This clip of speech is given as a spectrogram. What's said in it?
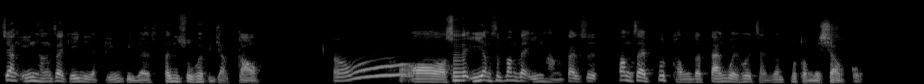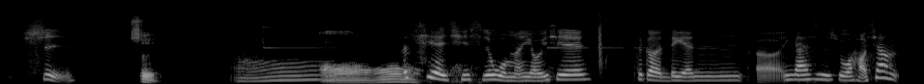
这样银行在给你的评比的分数会比较高。哦哦，所以一样是放在银行，但是放在不同的单位会产生不同的效果。是是哦哦，而且其实我们有一些这个连呃，应该是说好像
